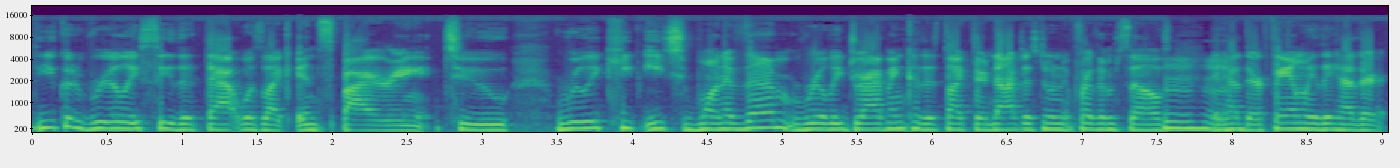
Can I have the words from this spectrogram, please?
you could really see that that was like inspiring to really keep each one of them really driving because it's like they're not just doing it for themselves. Mm-hmm. They have their family, they have their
